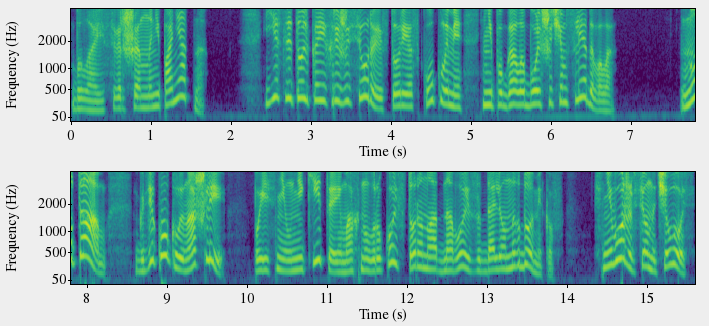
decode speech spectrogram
была и совершенно непонятна. Если только их режиссера история с куклами не пугала больше, чем следовало. «Ну там, где куклы нашли», — пояснил Никита и махнул рукой в сторону одного из отдаленных домиков. «С него же все началось.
